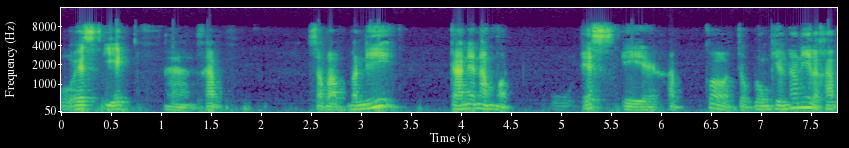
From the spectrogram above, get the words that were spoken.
OSEX อ่าครับ สำหรับวันนี้การแนะนำหมด usa ครับ ก็จบลงเพียงเท่านี้แหละครับ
